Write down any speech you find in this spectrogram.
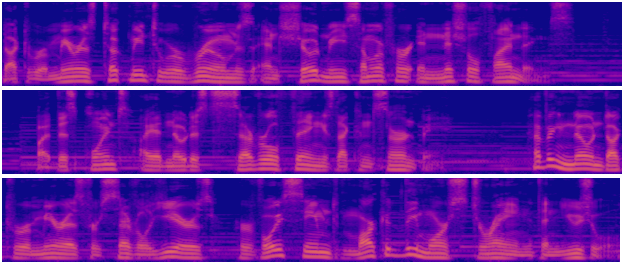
Dr. Ramirez took me to her rooms and showed me some of her initial findings. By this point, I had noticed several things that concerned me. Having known Dr. Ramirez for several years, her voice seemed markedly more strained than usual.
